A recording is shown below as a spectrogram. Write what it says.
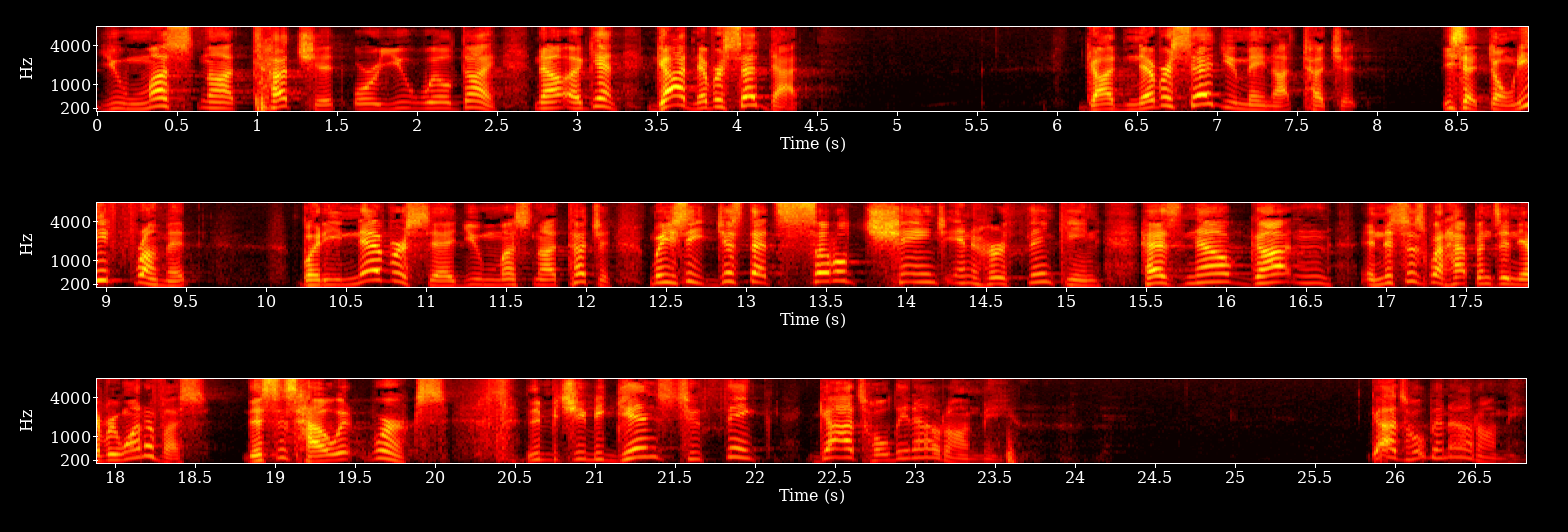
you must not touch it, or you will die. Now, again, God never said that. God never said you may not touch it. He said, Don't eat from it, but He never said you must not touch it. But you see, just that subtle change in her thinking has now gotten, and this is what happens in every one of us. This is how it works she begins to think God's holding out on me. God's holding out on me.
